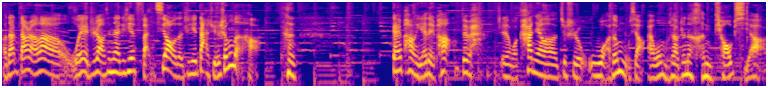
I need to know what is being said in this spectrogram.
好的，当然了，我也知道现在这些返校的这些大学生们哈。哼，该胖也得胖，对吧？这我看见了，就是我的母校，哎，我母校真的很调皮啊，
